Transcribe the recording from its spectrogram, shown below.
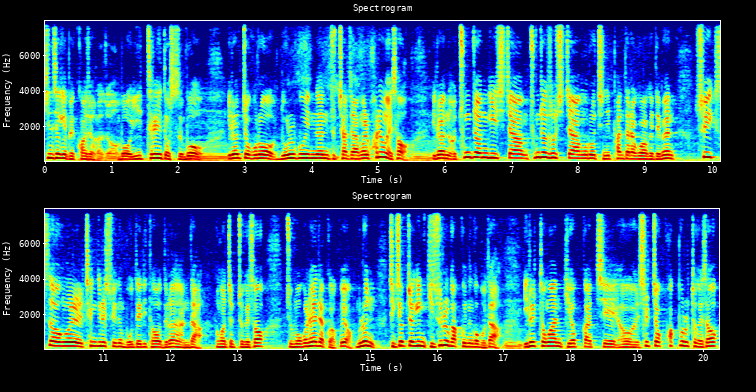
신세계 백화점, 백화점. 뭐 이 트레이더스 뭐 음. 이런 쪽으로 놀고 있는 주차장을 활용해서 음. 이런 어, 충전기 시장, 충전소 시장으로 진입한다라고 하게 되면 수익성을 챙길 수 있는 모델이 더 늘어난다. 그런 관점 쪽에서 주목을 해야 될 것 같고요. 물론 직접적인 기술을 갖고 있는 것보다 음. 이를 통한 기업 가치, 어, 실적 확보를 통해서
